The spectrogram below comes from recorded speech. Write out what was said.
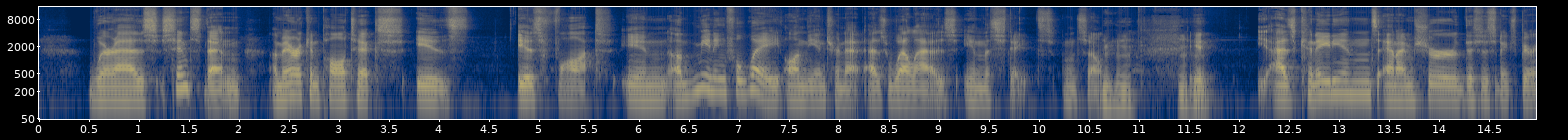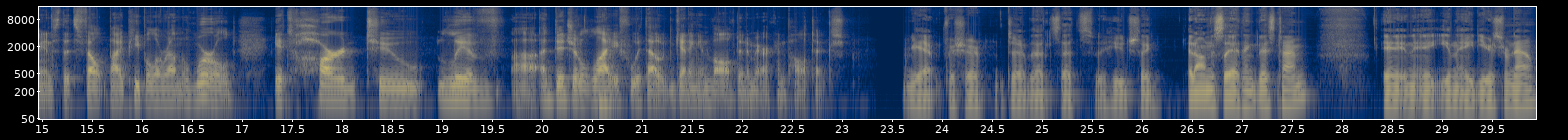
whereas since then american politics is is fought in a meaningful way on the internet as well as in the states and so it as Canadians, and I'm sure this is an experience that's felt by people around the world, it's hard to live uh, a digital life without getting involved in American politics. Yeah, for sure. So that's that's a huge thing. And honestly, I think this time, in in in eight years from now,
